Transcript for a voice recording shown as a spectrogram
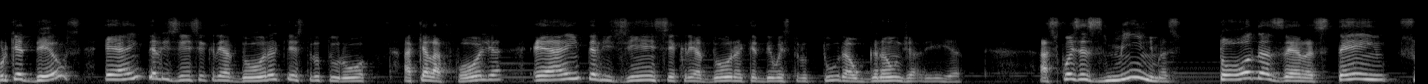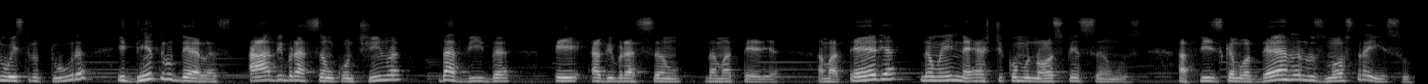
Porque Deus é a inteligência criadora que estruturou aquela folha, é a inteligência criadora que deu estrutura ao grão de areia. As coisas mínimas, todas elas têm sua estrutura e dentro delas há a vibração contínua da vida e a vibração da matéria. A matéria não é inerte como nós pensamos. A física moderna nos mostra isso.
